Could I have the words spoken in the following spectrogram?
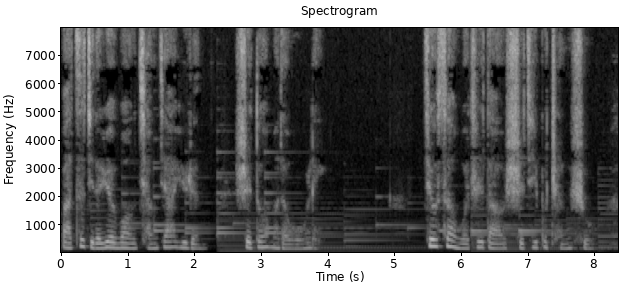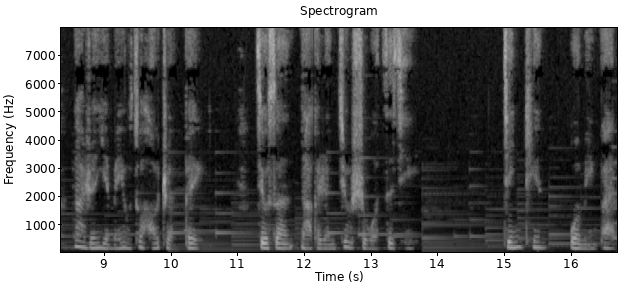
把自己的愿望强加于人是多么的无理。就算我知道时机不成熟，那人也没有做好准备；就算那个人就是我自己，今天我明白了，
